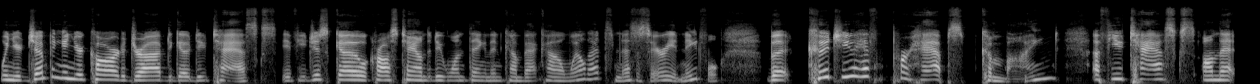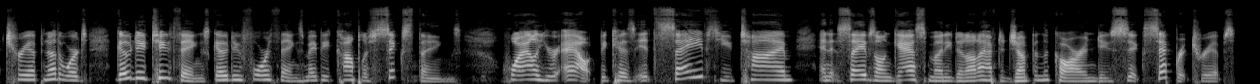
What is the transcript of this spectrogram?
when you're jumping in your car to drive to go do tasks, if you just go across town to do one thing and then come back home, well, that's necessary and needful. But could you have perhaps combined a few tasks on that trip? In other words, go do two things, go do four things, maybe accomplish six things while you're out because it saves you time and it saves on gas money to not have to jump in the car and do six separate trips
